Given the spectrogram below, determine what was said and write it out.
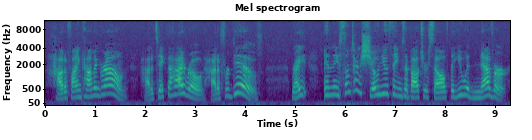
how to find common ground, how to take the high road, how to forgive, right? And they sometimes show you things about yourself that you would never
